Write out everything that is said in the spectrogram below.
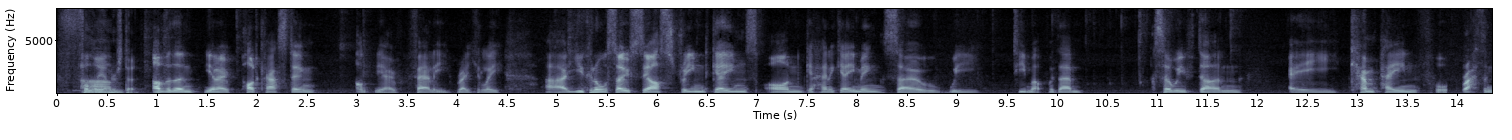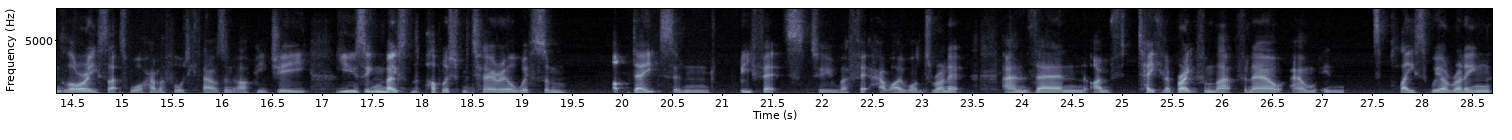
Fully um, understood. Other than, you know, podcasting, you know, fairly regularly. Uh, you can also see our streamed games on Gehenna Gaming, so we team up with them. So we've done a campaign for Wrath and Glory, so that's Warhammer 40,000 RPG, using most of the published material with some updates and refits to uh, fit how I want to run it. And then I'm taking a break from that for now, and in its place, we are running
